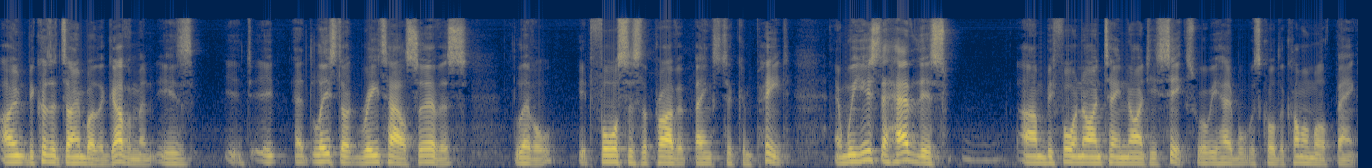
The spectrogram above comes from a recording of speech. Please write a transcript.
owned, because it's owned by the government, is it, it, at least at retail service level, it forces the private banks to compete. And we used to have this um, before 1996, where we had what was called the Commonwealth Bank.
